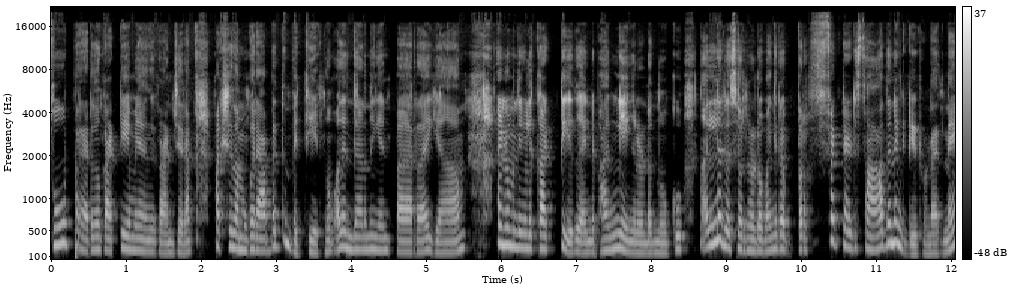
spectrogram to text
സൂപ്പറായിരുന്നു കട്ട് ചെയ്യുമ്പോൾ ഞാൻ നിങ്ങൾക്ക് കാണിച്ചു തരാം. പക്ഷേ നമുക്കൊരു അബദ്ധം പറ്റിയായിരുന്നു അതെന്താണെന്ന് ഞാൻ പറയാം. അതിന് മുമ്പ് നിങ്ങൾ കട്ട് ചെയ്ത് അതിന്റെ ഭംഗി എങ്ങനെ ഉണ്ടെന്ന് നോക്കൂ. നല്ല രസമായിരുന്നു കേട്ടോ. ഭയങ്കര പെർഫെക്റ്റ് ആയിട്ട് സാധനം കിട്ടിയിട്ടുണ്ടായിരുന്നേ.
